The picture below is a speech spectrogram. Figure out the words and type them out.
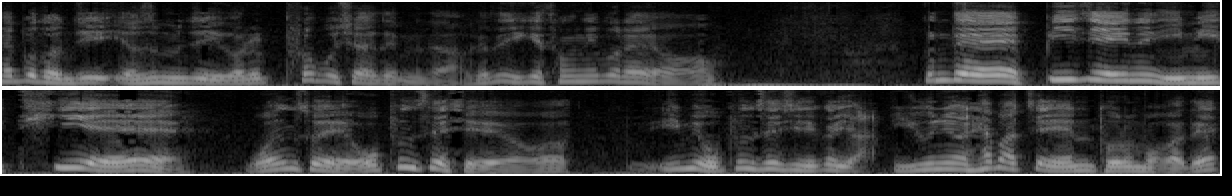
해보던지 연습 문제 이거를 풀어보셔야 됩니다. 그래서 이게 성립을 해요. 근데 BJ는 이미 T의 원소예요. 오픈셋이에요. 이미 오픈셋이니까 야, 유니언 해봤자 얘는 도로 뭐가 돼?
